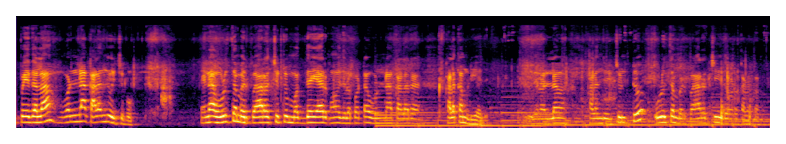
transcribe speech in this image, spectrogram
இப்போ இதெல்லாம் ஒன்றா கலந்து வச்சுப்போம் ஏன்னா உளுத்தம் பருப்பு அரைச்சிட்டு மொத்தையாக இருக்கும். இதில் போட்டால் ஒன்றா கலர கலக்க முடியாது. இது நல்லா கலந்து வச்சுட்டு உளுத்தம் பருப்பு அரைச்சி இதோட கலக்கணும்.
